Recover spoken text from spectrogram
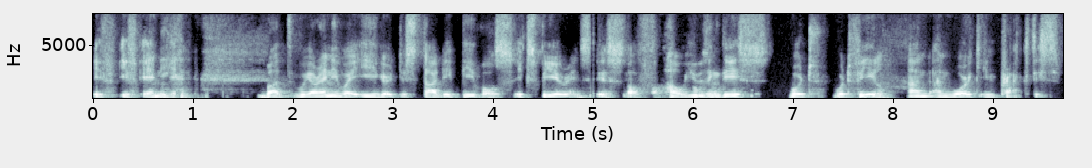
if if any. but we are anyway eager to study people's experiences of how using this would would feel and and work in practice.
